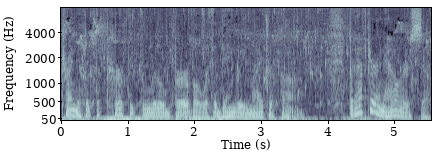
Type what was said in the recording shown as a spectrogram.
trying to hook the perfect little burble with a dangling microphone. But after an hour or so,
